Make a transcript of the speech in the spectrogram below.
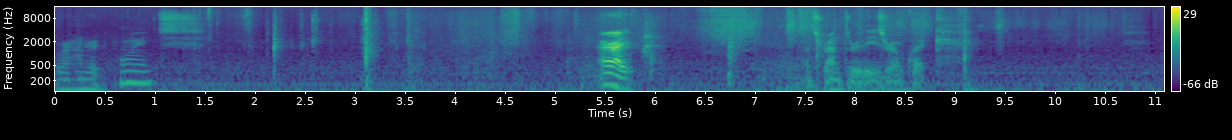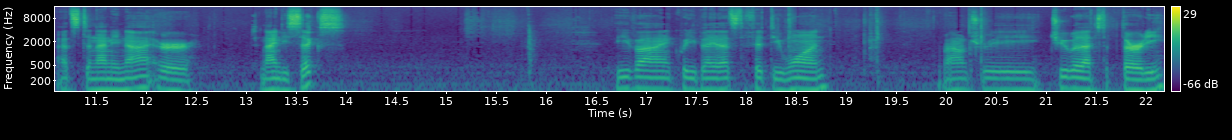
Four hundred points. All right. Let's run through these real quick. That's to 99 or to 96. Levi, Kwity Paye, that's to 51. Rountree, Chuba, that's to 30.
